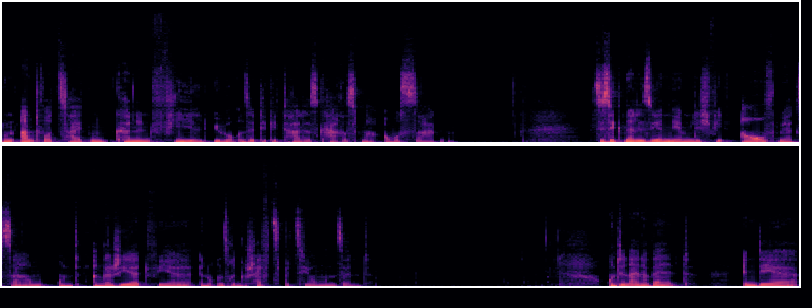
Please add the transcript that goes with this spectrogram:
Nun, Antwortzeiten können viel über unser digitales Charisma aussagen. Sie signalisieren nämlich, wie aufmerksam und engagiert wir in unseren Geschäftsbeziehungen sind. Und in einer Welt, in der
